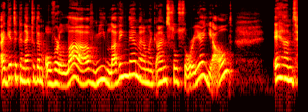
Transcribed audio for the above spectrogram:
I get to connect to them over love, me loving them, and I'm like, I'm so sorry I yelled, and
